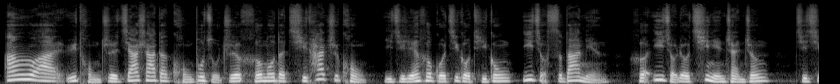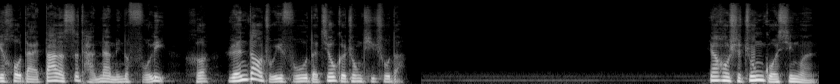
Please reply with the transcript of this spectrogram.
安若爱与统治加沙的恐怖组织合谋的其他指控，以及联合国机构提供1948年和1967年战争及其后代巴勒斯坦难民的福利和人道主义服务的纠葛中提出的。然后是中国新闻：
